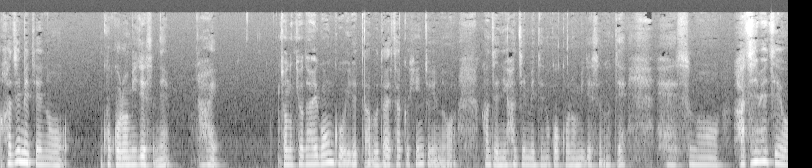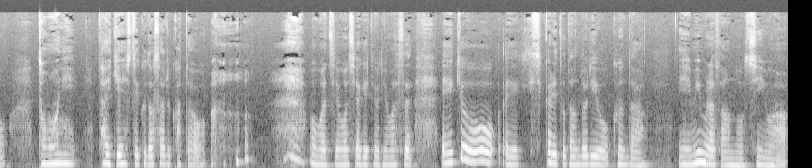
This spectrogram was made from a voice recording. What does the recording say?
初めての試みですね。はい、その巨大ゴングを入れた舞台作品というのは完全に初めての試みですので、えー、その初めてを共に体験してくださる方を お待ち申し上げております。えー、今日、えー、しっかりと段取りを組んだ、え、三村さんのシーンは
